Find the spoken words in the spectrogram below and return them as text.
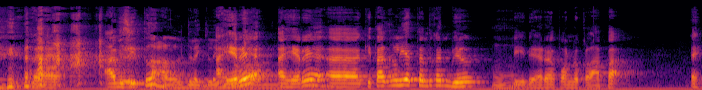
nah, abis itu Terlalu jelek-jelekin akhirnya orang. akhirnya eh, kita ngeliat kan tuh kan Bill Hmm. di daerah Pondok Kelapa. Eh,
